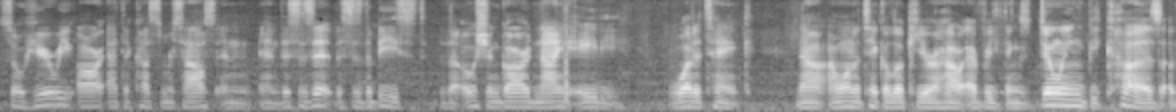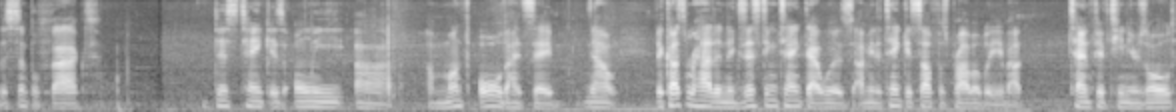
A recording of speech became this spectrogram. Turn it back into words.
So here we are at the customer's house and, and this is it. This is the beast, the Ocean Guard 980. What a tank. Now, I want to take a look here how everything's doing because of the simple fact this tank is only uh, a month old, I'd say. Now, the customer had an existing tank that was, I mean, the tank itself was probably about 10, 15 years old.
